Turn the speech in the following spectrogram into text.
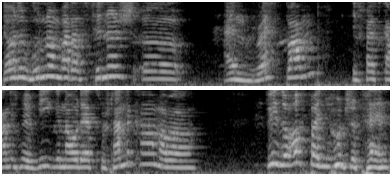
Ja, und im Grunde genommen war das Finish äh, ein Ref-Bump. Ich weiß gar nicht mehr, wie genau der zustande kam, aber wie so oft bei New Japan,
